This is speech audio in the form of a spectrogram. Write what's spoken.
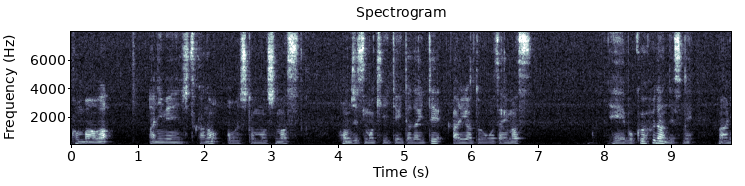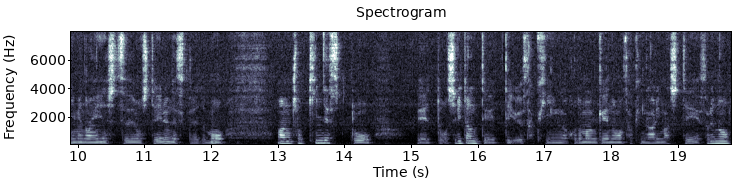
こんばんは。アニメ演出家の大石と申します。本日も聴いていただいてありがとうございます、えー、僕は普段ですね、まあ、アニメの演出をしているんですけれどもあの直近ですとえっ、ー、と「おしりたんてい」っていう作品が子供向けの作品がありましてそれの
